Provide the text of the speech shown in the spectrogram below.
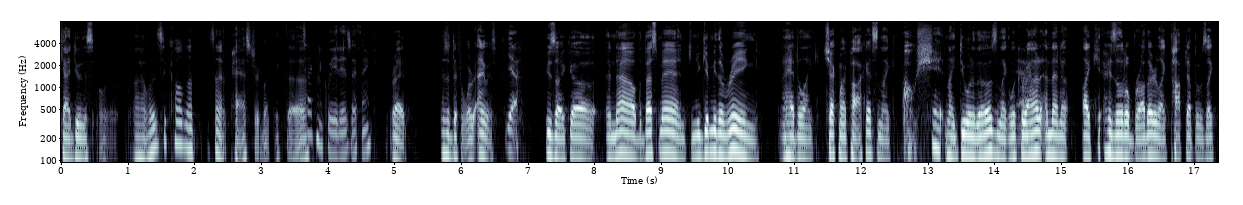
guy doing this, uh, what is it called? Not he's not a pastor, but like the Technically, it is. I think. right. There's a different word. Anyways, Yeah. He's like, uh, and now the best man, can you give me the ring? And I had to like check my pockets and like, oh shit, and like do one of those and like look Yeah. around. And then uh, like his little brother like popped up and was like,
